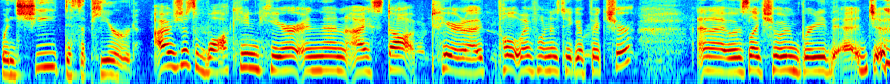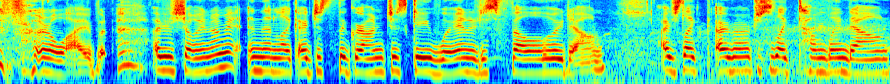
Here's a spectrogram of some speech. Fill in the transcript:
when she disappeared. I was just walking here and then I stopped here and I pulled out my phone to take a picture and I was like showing Brady the edge. I don't know why, but I was just showing him it, and then like I just the ground just gave way and it just fell all the way down. I just like I remember just like tumbling down,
